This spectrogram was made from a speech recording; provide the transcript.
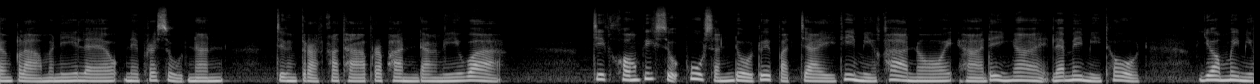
ดังกล่าวมานี้แล้วในพระสูตรนั้น จึงตรัสคาถาประพันธ์ดังนี้ว่า จิตของภิกษุผู้สันโดษด้วยปัจจัยที่มีค่าน้อย หาได้ง่ายและไม่มีโทษ ย่อมไม่มี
